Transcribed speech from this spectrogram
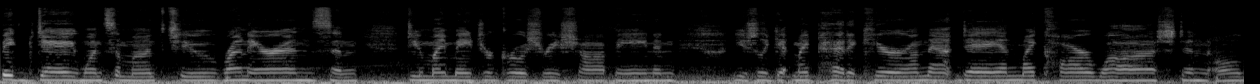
big day once a month to run errands and do my major grocery shopping and usually get my pedicure on that day and my car washed and all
